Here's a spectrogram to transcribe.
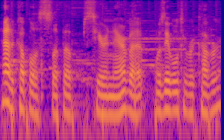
Had a couple of slip ups here and there, but was able to recover.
